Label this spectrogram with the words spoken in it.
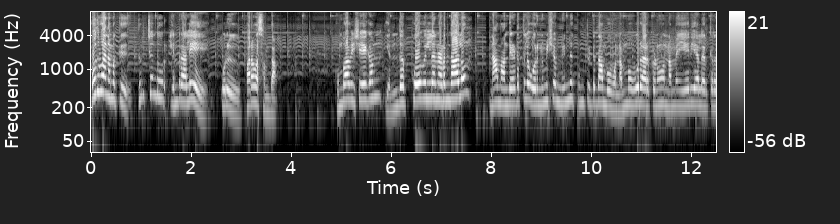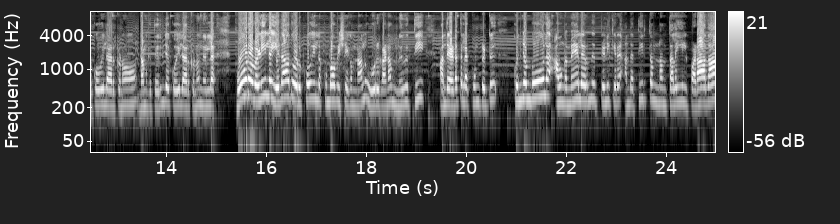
பொதுவாக நமக்கு திருச்செந்தூர் என்றாலே ஒரு பரவசம்தான். கும்பாபிஷேகம் எந்த கோவிலில் நடந்தாலும் நாம் அந்த இடத்துல ஒரு நிமிஷம் நின்று கும்பிட்டுட்டு தான் போவோம். நம்ம ஊராக இருக்கணும் நம்ம ஏரியாவில் இருக்கிற கோவிலாக இருக்கணும் நமக்கு தெரிஞ்ச கோயிலாக இருக்கணும்னு இல்லை. போகிற வழியில் ஏதாவது ஒரு கோயிலில் கும்பாபிஷேகம்னாலும் ஒரு கணம் நிறுத்தி அந்த இடத்துல கும்பிட்டுட்டு கொஞ்சம் போல் அவங்க மேலேருந்து தெளிக்கிற அந்த தீர்த்தம் நம் தலையில் படாதா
